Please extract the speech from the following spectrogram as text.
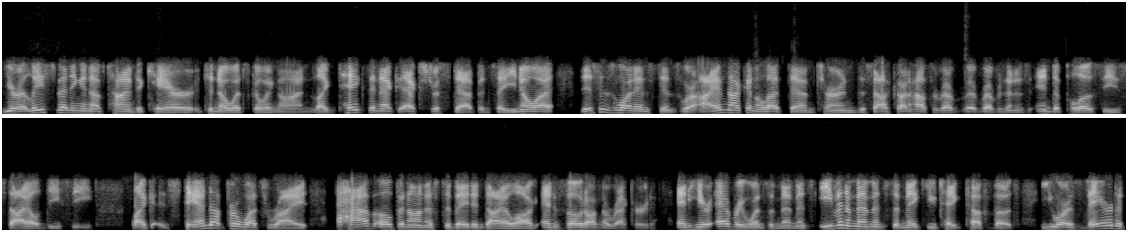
You're at least spending enough time to care to know what's going on. Like, take the next extra step and say, you know what? This is one instance where I am not going to let them turn the South Carolina House of Rep- Representatives into Pelosi's style DC. Like, stand up for what's right, have open, honest debate and dialogue, and vote on the record. And hear everyone's amendments, even amendments that make you take tough votes. You are there to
